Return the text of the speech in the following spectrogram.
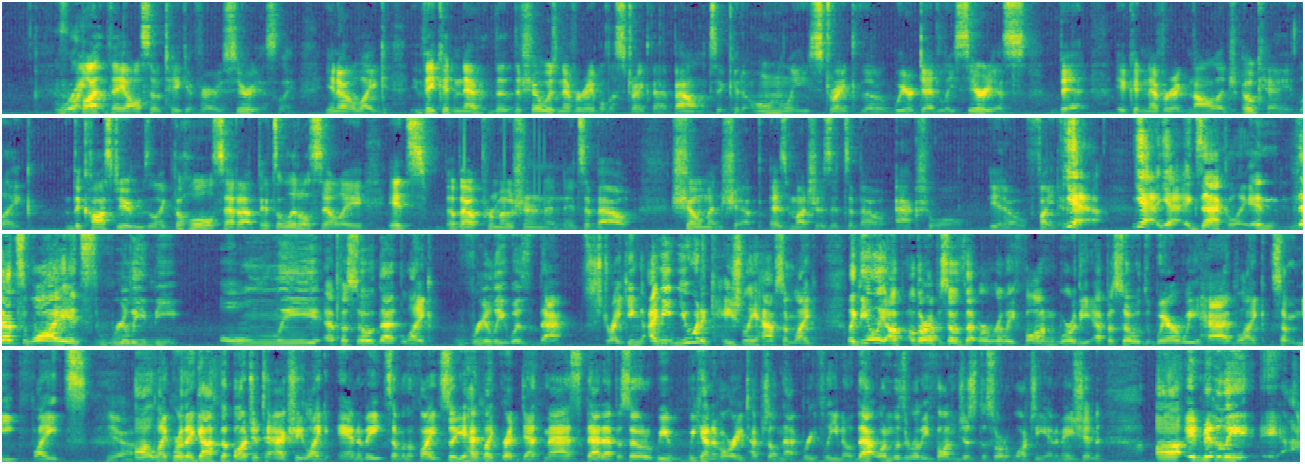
Right. but they also take it very seriously. You know, like they could never. The, the show was never able to strike that balance. It could only strike the we're deadly serious bit. It could never acknowledge, okay, like the costumes, like the whole setup. It's a little silly. It's about promotion and it's about showmanship as much as it's about actual, you know, fighting. Yeah, yeah, yeah, exactly, and that's why it's really the only episode that like really was that striking. I mean, you would occasionally have some like like the only other episodes that were really fun were the episodes where we had like some neat fights. Yeah. Uh, like where they got the budget to actually like animate some of the fights. So you had like Red Death Mask. That episode we we kind of already touched on that briefly. You know that one was really fun just to sort of watch the animation. Uh, admittedly,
